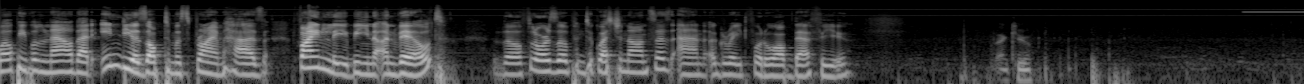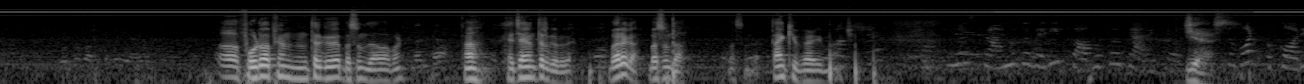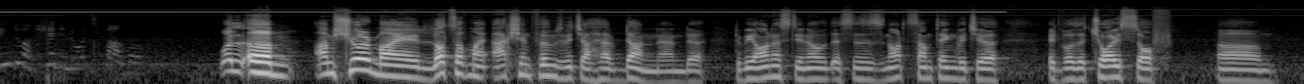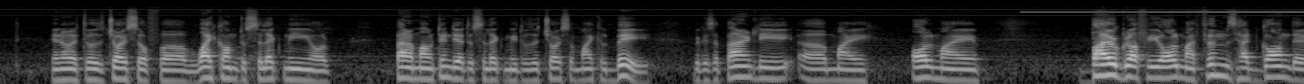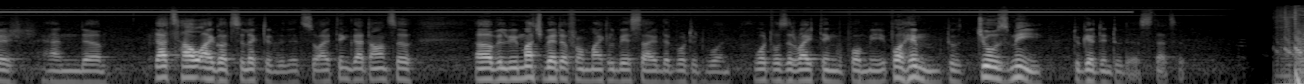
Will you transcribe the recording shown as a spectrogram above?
Well, people, now that India's Optimus Prime has finally been unveiled, the floor is open to question answers and a great photo op there for you. Thank you. Photo option नंतर घेऊया बसून जाऊ आपण हां ह्याच्यानंतर करूया बरं का बसून जा बसून जा thank you very much Optimus Prime is a very powerful character. Yes. So what, according to Akshay, denotes power? Well, um, I'm sure my lots of my action films which I have done, and uh, to be honest, you know, this is not something which uh, it was a choice of, um, you know, it was a choice of uh, Viacom to select me or Paramount India to select me. It was a choice of Michael Bay, because apparently uh, my all my biography, all my films had gone there, and uh, that's how I got selected with it. So I think that answer uh, will be much better from Michael Bay's side that what it was, what was the right thing for me, for him to choose me to get into this. That's it.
